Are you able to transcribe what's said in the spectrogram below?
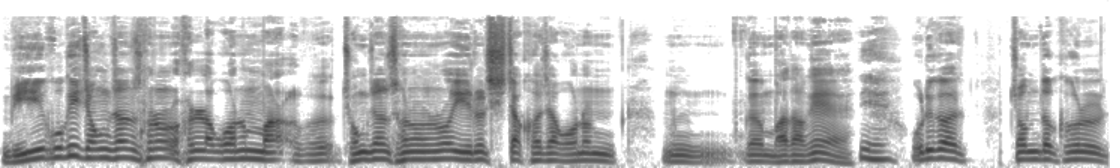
미국이 종전 선언을 하려고 하는 그 종전 선언으로 일을 시작하자고 하는 음, 그 마당에 예. 우리가 좀 더 그걸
